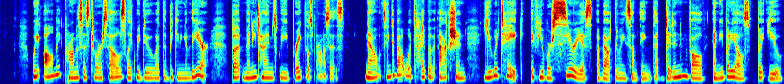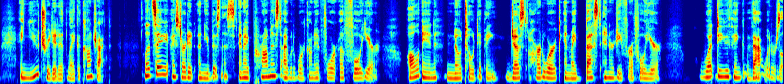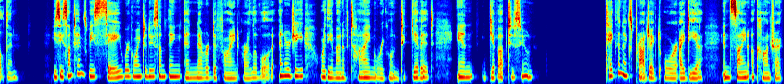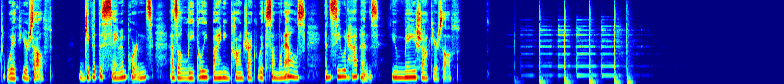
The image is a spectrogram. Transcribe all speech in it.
We all make promises to ourselves like we do at the beginning of the year, but many times we break those promises. Now, think about what type of action you would take if you were serious about doing something that didn't involve anybody else but you and you treated it like a contract. Let's say I started a new business and I promised I would work on it for a full year. All in, no toe dipping, just hard work and my best energy for a full year. What do you think that would result in? You see, sometimes we say we're going to do something and never define our level of energy or the amount of time we're going to give it and give up too soon. Take the next project or idea and sign a contract with yourself. Give it the same importance as a legally binding contract with someone else and see what happens. You may shock yourself.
